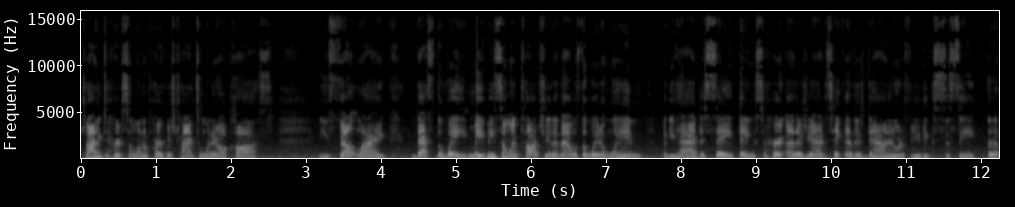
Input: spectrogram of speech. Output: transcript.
trying to hurt someone on purpose, trying to win at all costs. You felt like that's the way, maybe someone taught you that that was the way to win. Like you had to say things to hurt others. You had to take others down in order for you to succeed, uh,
